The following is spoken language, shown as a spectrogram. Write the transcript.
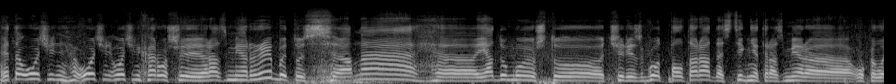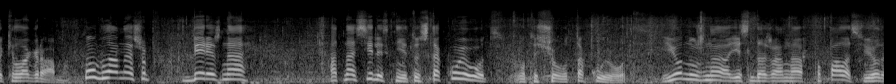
Это очень-очень-очень хороший размер рыбы. То есть она, э, я думаю, что через год-полтора достигнет размера около килограмма. Ну, главное, чтобы бережно относились к ней. То есть такую вот, вот еще вот такую вот. Ее нужно, если даже она попалась, ее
